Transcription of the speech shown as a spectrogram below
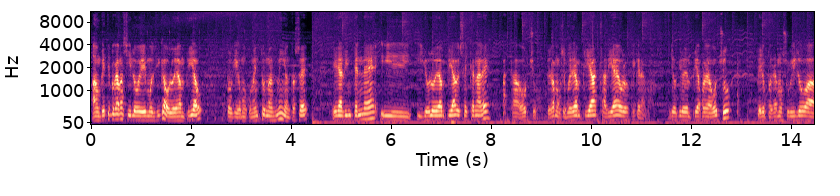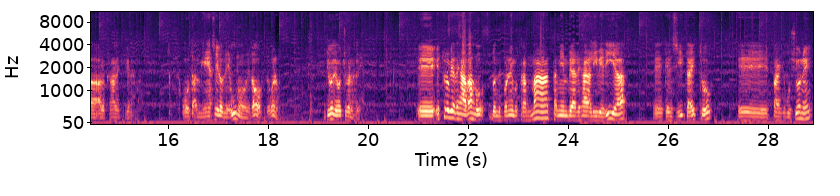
Aunque este programa sí lo he modificado, lo he ampliado, porque como comento no es mío, entonces era de internet y, yo lo he ampliado de 6 canales hasta 8. Pero vamos, se puede ampliar hasta 10 o lo que queramos. Yo quiero ampliar por a 8, pero podemos subirlo a los canales que queramos o también hacerlo de uno o de dos, pero bueno, yo de 8 canales. Eh, esto lo voy a dejar abajo, donde ponemos tras más, también voy a dejar la librería eh, que necesita esto eh, para que funcione,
